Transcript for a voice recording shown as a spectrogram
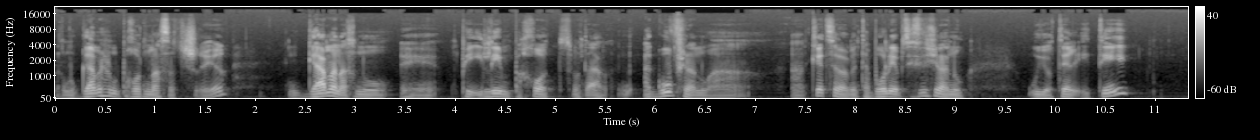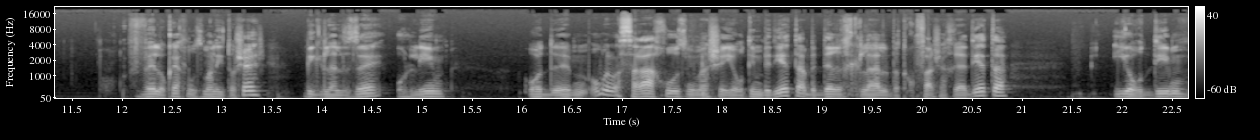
אנחנו גם יש לנו פחות מסת שריר, גם אנחנו פעילים פחות, זאת אומרת, הגוף שלנו, הקצב המטאבולי הבסיסי שלנו הוא יותר איטי, ולוקח לנו זמן להתאושש, בגלל זה עולים עוד, אומרים עשרה אחוז ממה שיורדים בדיאטה, בדרך כלל בתקופה שאחרי הדיאטה, יורדים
